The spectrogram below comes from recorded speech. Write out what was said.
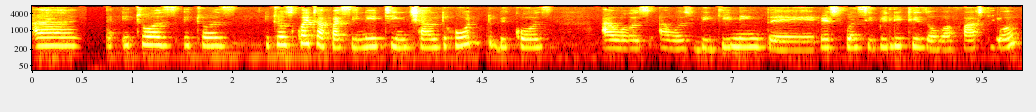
Uh, it was it was it was quite a fascinating childhood because I was I was beginning the responsibilities of a firstborn.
